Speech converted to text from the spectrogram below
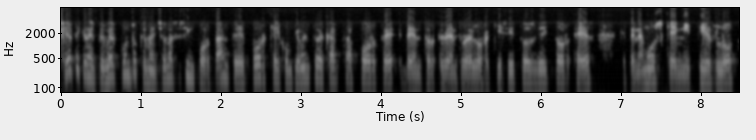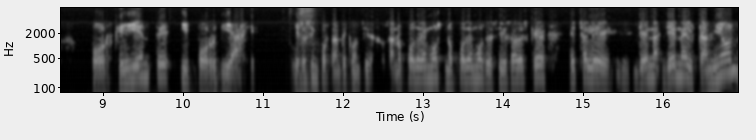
Fíjate que en el primer punto que mencionas es importante porque el complemento de carta aporte dentro, dentro de los requisitos, Víctor, es que tenemos que emitirlo por cliente y por viaje. Y eso es importante considerar. O sea, no podremos, no podemos decir, ¿sabes qué? Échale, llena, llena el camión,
